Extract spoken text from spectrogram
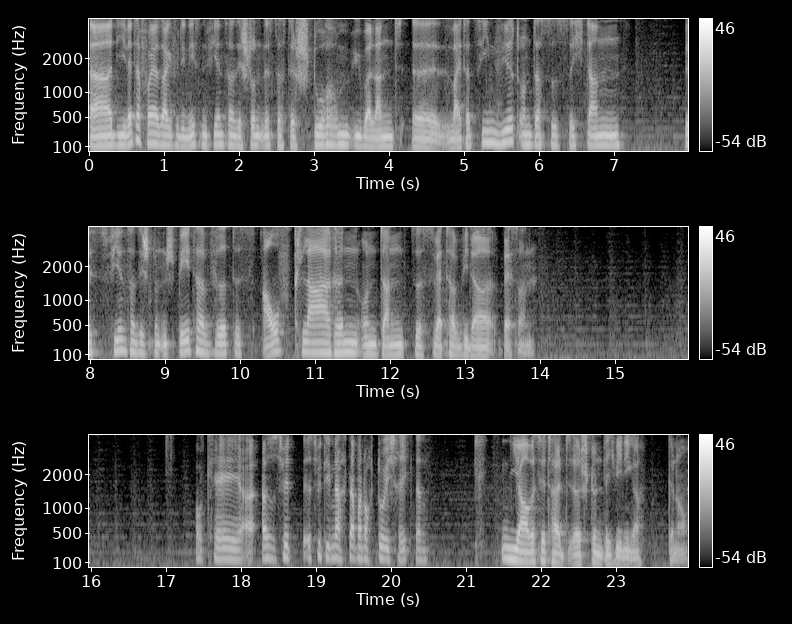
Äh, die Wettervorhersage für die nächsten 24 Stunden ist, dass der Sturm über Land äh, weiterziehen wird und dass es sich dann bis 24 Stunden später wird es aufklaren und dann das Wetter wieder bessern. Okay, also es wird, es wird die Nacht aber noch durchregnen. Ja, aber es wird halt äh, stündlich weniger. Genau.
